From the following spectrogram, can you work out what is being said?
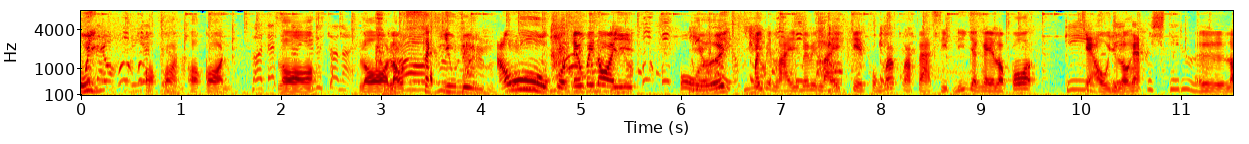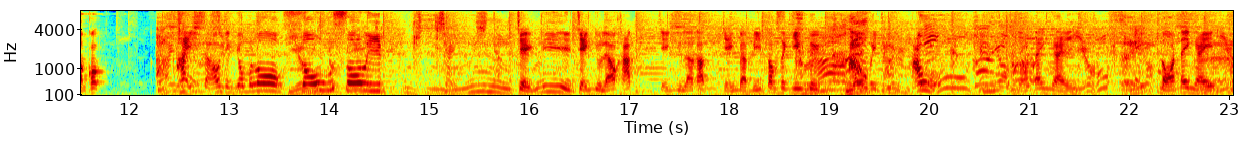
อุ้ยออกก่อนออกก่อน รอ รอแล้วสกิลหนึ่งเอ้ากดเร็วไปหน่อย โอ้ยไม่เป็นไรไม่เป็นไรเกรดผมมากกว่า 80 นี้ยังไงเราก็แจ๋วอยู่แล้วไงเออเราก็ไข่สาวจากยมโลกโซลโซลิดเจ๋งนี่เจ๋งอยู่แล้วครับ เจ๋งอยู่แล้วครับ เจ๋งแบบนี้ต้องสกิลหนึ่งเอาไปเอ้า นอนได้ไงนอนได้ไงโม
